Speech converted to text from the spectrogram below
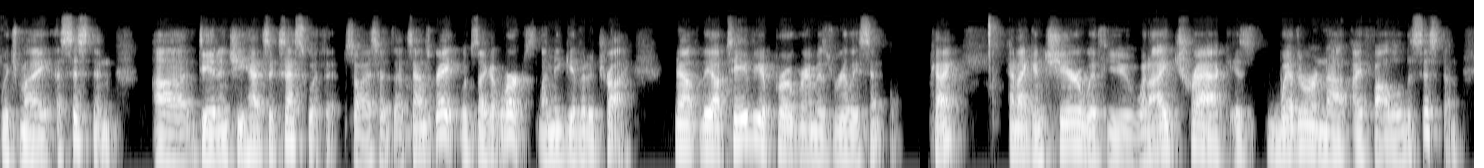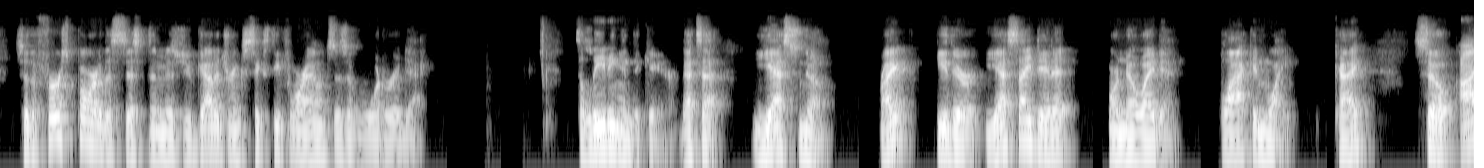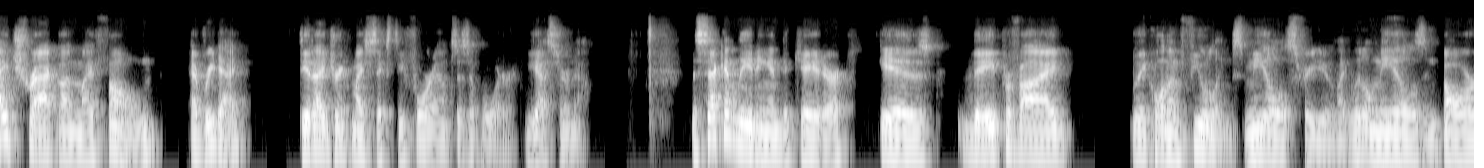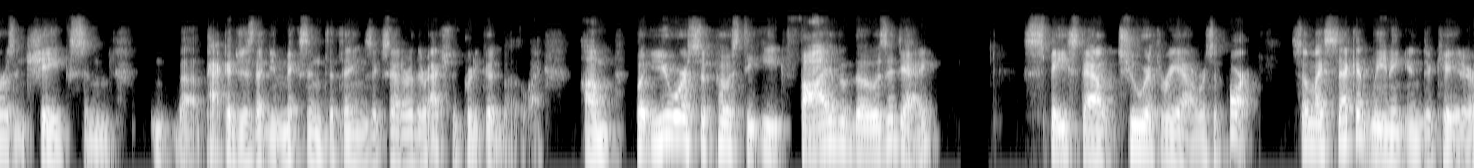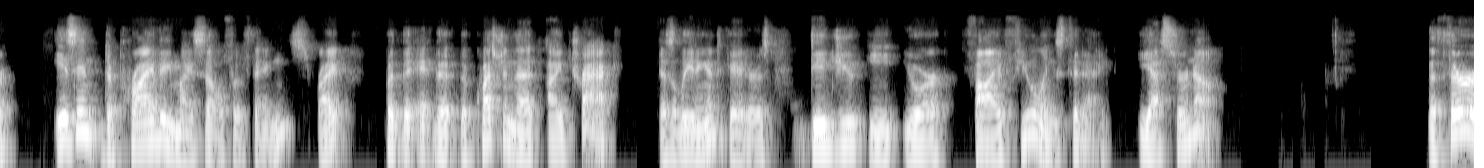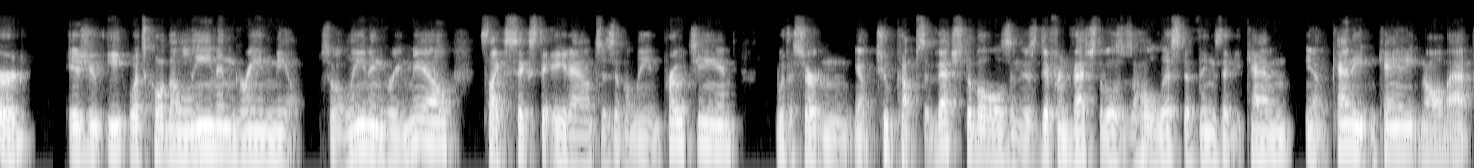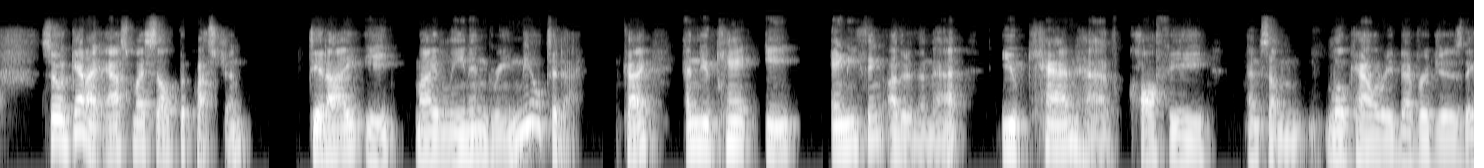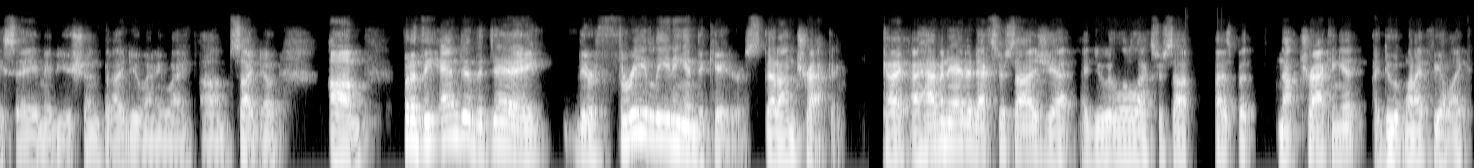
which my assistant uh, did, and she had success with it. So I said, That sounds great. Looks like it works. Let me give it a try. Now, the Optavia program is really simple. Okay and I can share with you what I track is whether or not I follow the system. So the first part of the system is you've got to drink 64 ounces of water a day. It's a leading indicator. That's a yes, no, right? Either yes, I did it or no, I didn't. Black and white. Okay. So I track on my phone every day. Did I drink my 64 ounces of water? Yes or no? The second leading indicator is they provide they call them fuelings meals for you like little meals and bars and shakes and uh, packages that you mix into things et cetera. They're actually pretty good by the way. Um, but you are supposed to eat five of those a day spaced out two or three hours apart. So my second leading indicator isn't depriving myself of things right? But the, the, the question that i track as a leading indicator is did you eat your five fuelings today? Yes or no? The third is you eat what's called a lean and green meal. So a lean and green meal, it's like six to eight ounces of a lean protein with a certain, you know, two cups of vegetables, and there's different vegetables. There's a whole list of things that you can, you know, can eat and can't eat and all that. So again, I asked myself the question, did I eat my lean and green meal today? Okay. And you can't eat anything other than that you can have coffee and some low calorie beverages. They say maybe you shouldn't, but I do anyway. Um, side note. Um, but at the end of the day, there are three leading indicators that I'm tracking. Okay. I haven't added exercise yet. I do a little exercise, but not tracking it. I do it when I feel like,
